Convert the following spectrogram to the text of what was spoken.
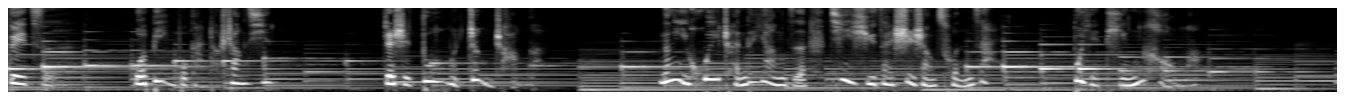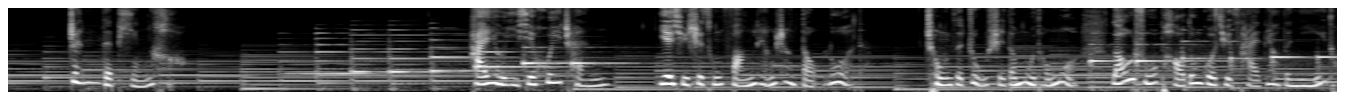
对此，我并不感到伤心。这是多么正常啊！能以灰尘的样子继续在世上存在，不也挺好吗？真的挺好。还有一些灰尘，也许是从房梁上抖落的，虫子蛀蚀的木头末，老鼠跑动过去踩掉的泥土，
